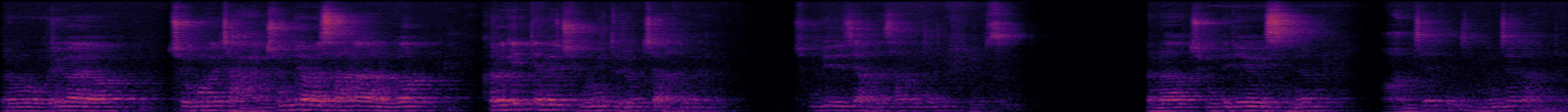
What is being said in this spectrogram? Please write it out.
여러분 우리가요 죽음을 잘 준비하며 살아가는 것 그러기 때문에 죽음이 두렵지 않은 거예요. 준비되지 않은 사람들은 두렵습니다. 그러나 준비되어 있으면 언제든지 문제가 안 돼요.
